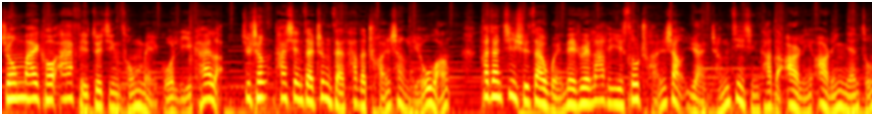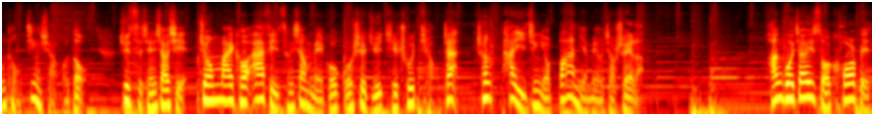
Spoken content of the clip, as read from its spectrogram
John Michael Affe 最近从美国离开了，据称他现在正在他的船上流亡。他将继续在委内瑞拉的一艘船上远程进行他的2020年总统竞选活动。据此前消息，John Michael Affe 曾向美国国税局提出挑战，称他已经有八年没有交税了。韩国交易所 Corbit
